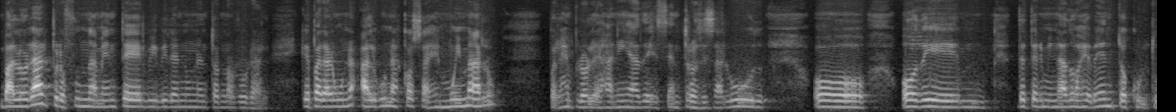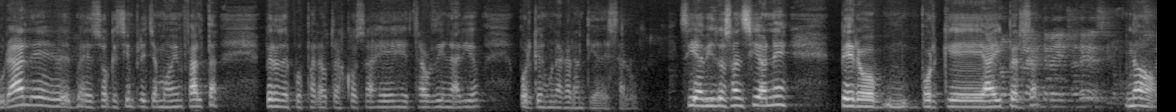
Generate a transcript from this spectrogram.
valorar profundamente el vivir en un entorno rural, que para algunas cosas es muy malo, por ejemplo, lejanía de centros de salud o, de mm, determinados eventos culturales, eso que siempre echamos en falta, pero después para otras cosas es extraordinario porque es una garantía de salud. Sí ha habido sanciones, pero mm, porque hay personas... No,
